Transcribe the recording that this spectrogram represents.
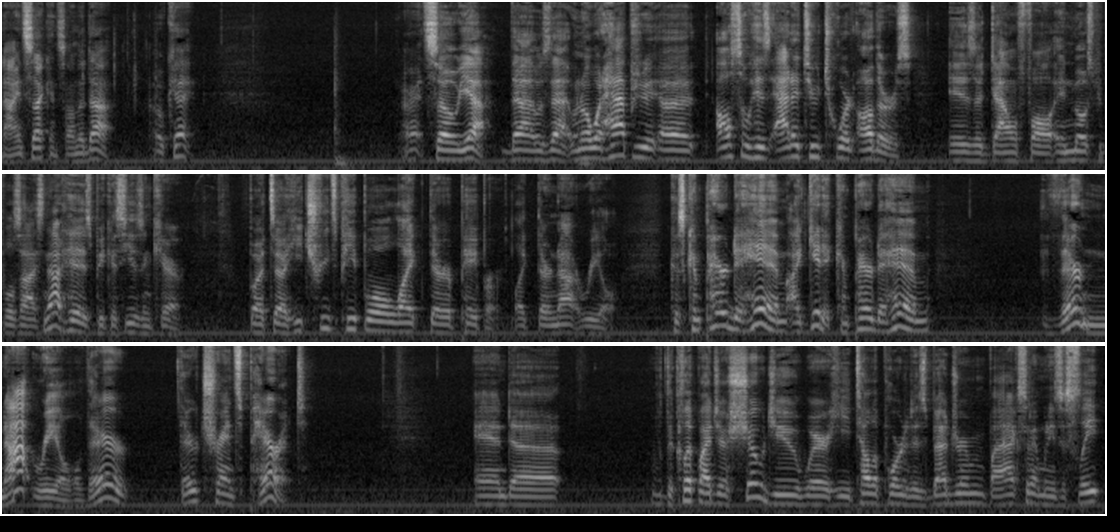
Nine seconds on the dot. Okay. All right. So yeah, that was that. You know what happened? Uh, also, his attitude toward others is a downfall in most people's eyes. Not his because he doesn't care, but uh, he treats people like they're paper, like they're not real. Because compared to him, I get it. Compared to him, they're not real. They're they're transparent. And uh, the clip I just showed you, where he teleported his bedroom by accident when he's asleep,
